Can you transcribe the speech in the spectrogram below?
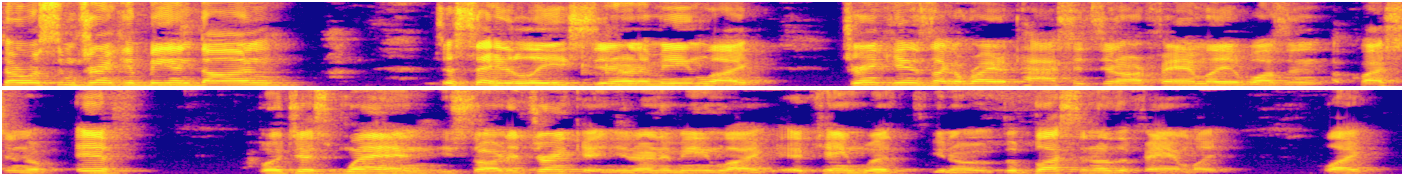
There was some drinking being done, to say the least. You know what I mean? Like, drinking is like a rite of passage in our family. It wasn't a question of if, but just when you started drinking. You know what I mean? Like it came with you know the blessing of the family. Like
